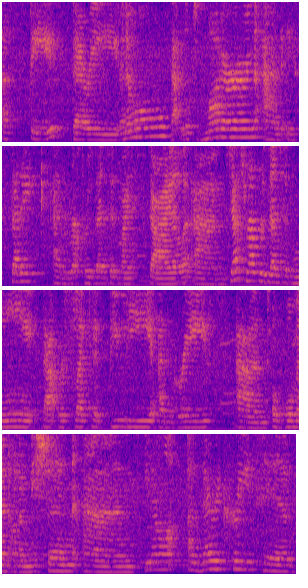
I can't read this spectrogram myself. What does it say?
a space very minimal that looked modern and aesthetic and represented my style and just represented me that reflected beauty and grace and a woman on a mission and you know a very creative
